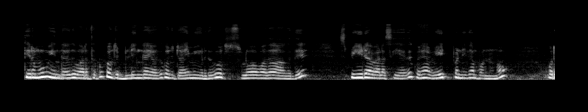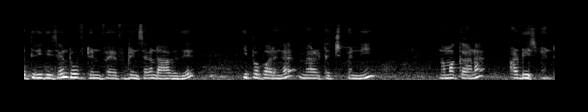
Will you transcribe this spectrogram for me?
திரும்பவும் இந்த இது வரதுக்கு கொஞ்சம் பில்லிங் ஆகிறது கொஞ்சம் டைமிங் எடுத்துக்கு கொஞ்சம் ஸ்லோவாக தான் ஆகுது. ஸ்பீடாக வேலை செய்யாது. கொஞ்சம் வெயிட் பண்ணி தான் பண்ணணும். ஒரு three three second to fifteen five fifteen second ஆகுது. இப்போ பாருங்கள் மேலே டச் பண்ணி நமக்கான அட்வர்டைஸ்மெண்ட்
